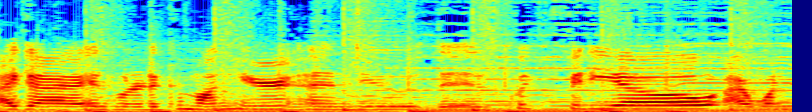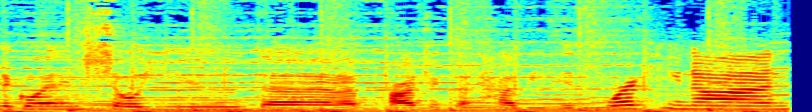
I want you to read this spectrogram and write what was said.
Hi guys, wanted to come on here and do this quick video. I wanted to go ahead and show you the project that hubby is working on.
